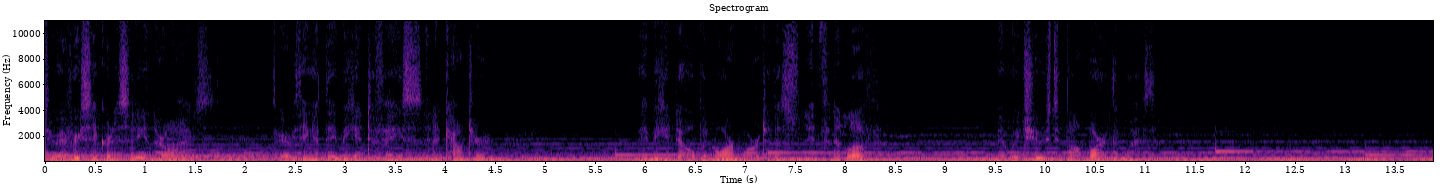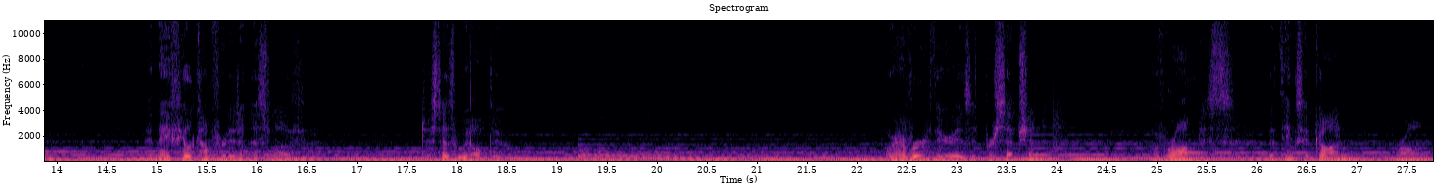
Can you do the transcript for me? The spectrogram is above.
through every synchronicity in their lives, through everything that they begin to face and encounter. They begin to open more and more to this infinite love that we choose to bombard them with. And they feel comforted in this love, just as we all do. Wherever there is a perception of wrongness, that things had gone wrong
